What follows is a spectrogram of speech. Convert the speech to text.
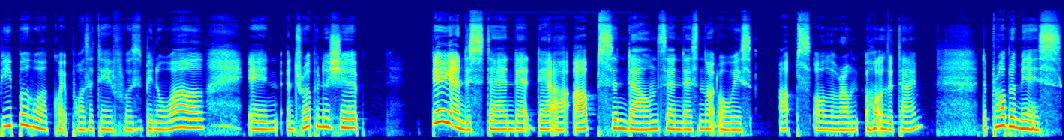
people who are quite positive, who's been a while in entrepreneurship, they understand that there are ups and downs and there's not always ups all around all the time. The problem is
